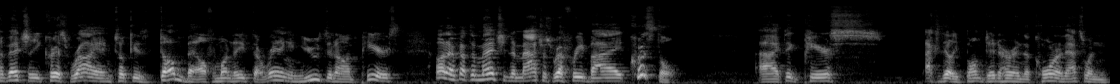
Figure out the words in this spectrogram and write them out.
Eventually, Chris Ryan took his dumbbell from underneath the ring and used it on Pierce. Oh, and I forgot to mention the match was refereed by Crystal. I think Pierce accidentally bumped into her in the corner, and that's when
